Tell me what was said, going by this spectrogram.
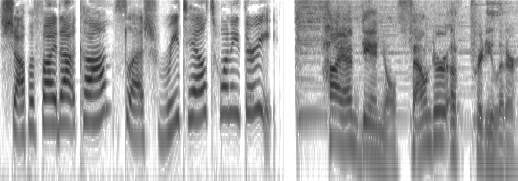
Shopify.com slash retail23. Hi, I'm Daniel, founder of Pretty Litter.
